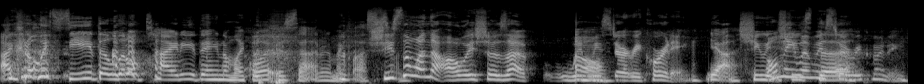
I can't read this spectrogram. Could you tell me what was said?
I can only see the little tiny thing. And I'm like, what is that? I don't have my glasses. She's on. the one that always shows up when Oh. we start recording. yeah. She Only when we the- start recording.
